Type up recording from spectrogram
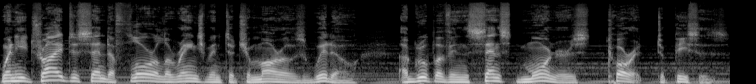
When he tried to send a floral arrangement to Chamorro's widow, a group of incensed mourners tore it to pieces.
